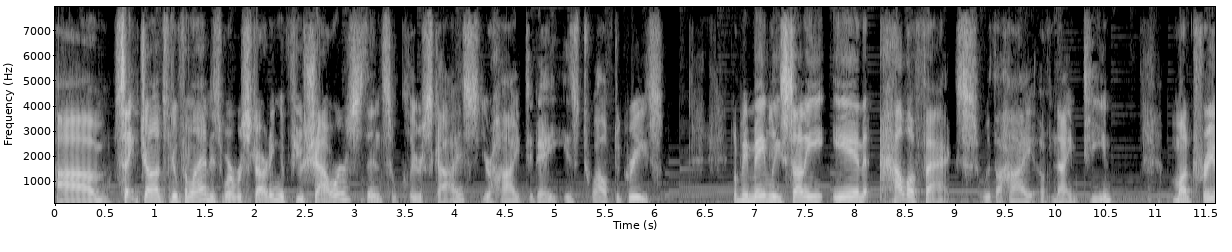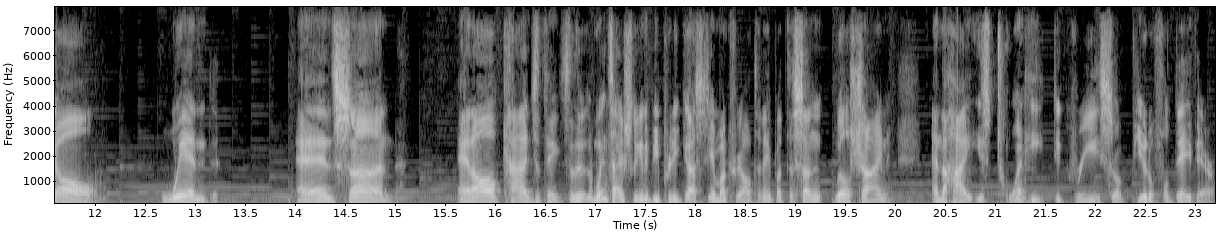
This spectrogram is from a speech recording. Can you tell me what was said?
Um, St. John's, Newfoundland is where we're starting. A few showers, then some clear skies. Your high today is 12 degrees. It'll be mainly sunny in Halifax with a high of 19. Montreal, wind and sun and all kinds of things. So the wind's actually going to be pretty gusty in Montreal today, but the sun will shine and the high is 20 degrees. So a beautiful day there.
